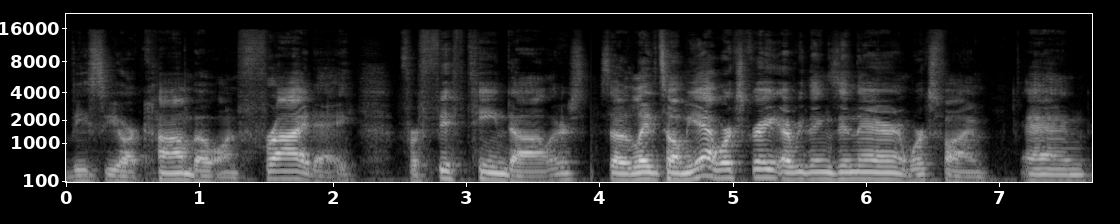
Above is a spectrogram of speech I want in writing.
VCR combo on Friday for $15. So the lady told me, yeah, it works great. Everything's in there and works fine. And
